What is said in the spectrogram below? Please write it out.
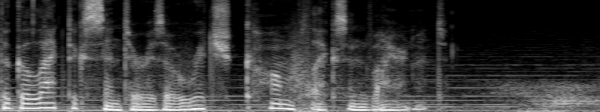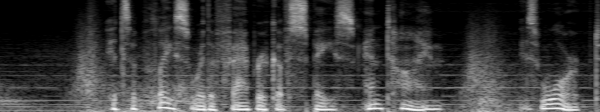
The galactic center is a rich, complex environment. It's a place where the fabric of space and time is warped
